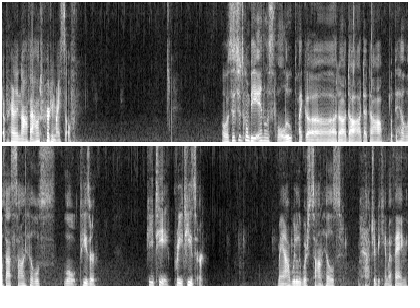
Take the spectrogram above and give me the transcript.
Apparently not without hurting myself. Oh, is this just gonna be endless loop like uh da da da da? What the hell was that Silent Hills little teaser? PT, pre-teaser. Man, I really wish Silent Hills actually became a thing.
